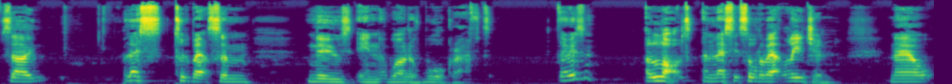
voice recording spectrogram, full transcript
So let's talk about some news in World of Warcraft. There isn't a lot unless it's all about Legion. Now,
